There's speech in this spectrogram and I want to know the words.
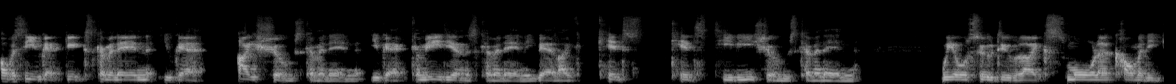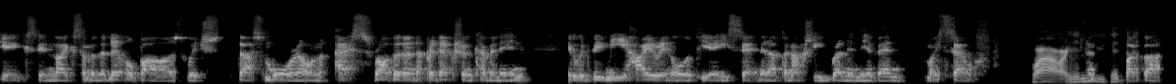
obviously, you get gigs coming in, you get ice shows coming in, you get comedians coming in, you get like kids kids TV shows coming in. We also do like smaller comedy gigs in like some of the little bars, which that's more on us rather than a production coming in. It would be me hiring all the PAs, setting it up, and actually running the event myself. Wow, I didn't know you did that. like that.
